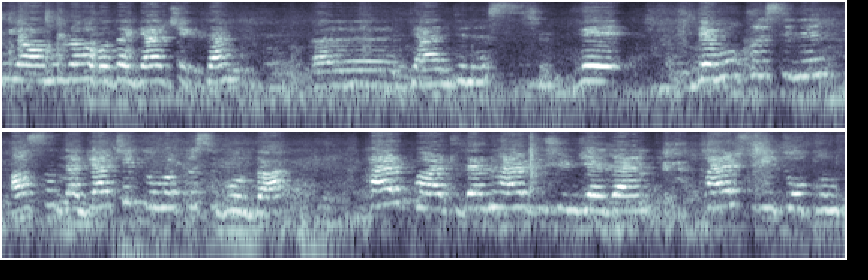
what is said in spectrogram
Bu yağmurlu havada gerçekten eee, geldiniz ve demokrasinin aslında gerçek demokrasi burada. Her partiden, her düşünceden, her sivil toplum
